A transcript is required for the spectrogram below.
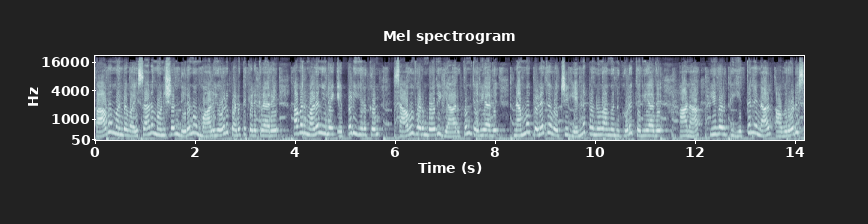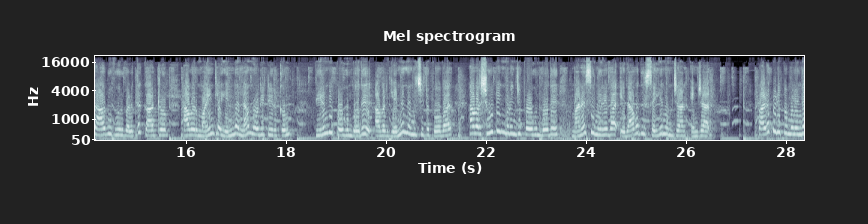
பாவம் அந்த வயசான மனுஷன் தினமும் மாலையோடு படுத்து கிடக்கிறாரே. அவர் மனநிலை எப்படி இருக்கும்? சாவு வரும்போது யாருக்கும் தெரியாது. நம்ம பிணத்தை வச்சு என்ன பண்ணுவாங்கன்னு கூட தெரியாது. ஆனா இவருக்கு இத்தனை நாள் அவரோட சாவு ஊர்வலத்தை காட்டுறோம் அவர் மைண்ட்ல என்னெல்லாம் ஓடிட்டு இருக்கும்? திரும்பி போகும்போது அவர் என்ன நினைச்சிட்டு போவார்? அவர் ஷூட்டிங் முடிஞ்சு போகும்போது மனசு நிறைவா ஏதாவது செய்யணும் ஜான் என்றார். படப்பிடிப்பு முடிந்து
